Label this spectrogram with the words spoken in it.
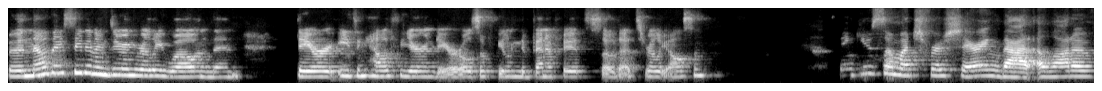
But now they see that I'm doing really well. And then they are eating healthier and they are also feeling the benefits. So that's really awesome. Thank you so much for sharing that. A lot of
